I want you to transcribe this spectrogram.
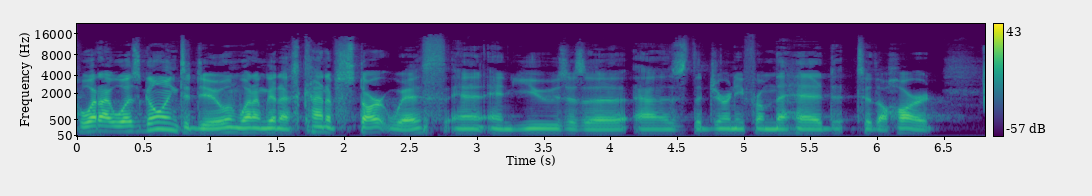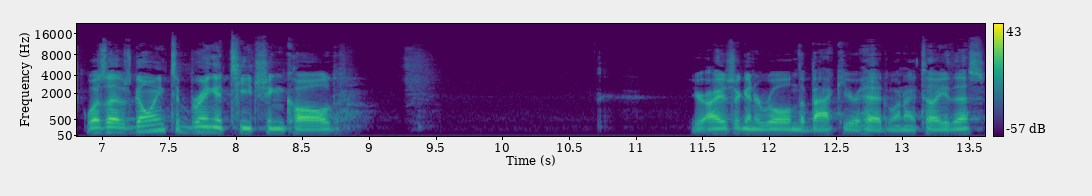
what I was going to do, and what I'm going to kind of start with and, and, use as a as the journey from the head to the heart, was I was going to bring a teaching called. Your eyes are going to roll in the back of your head when I tell you this.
